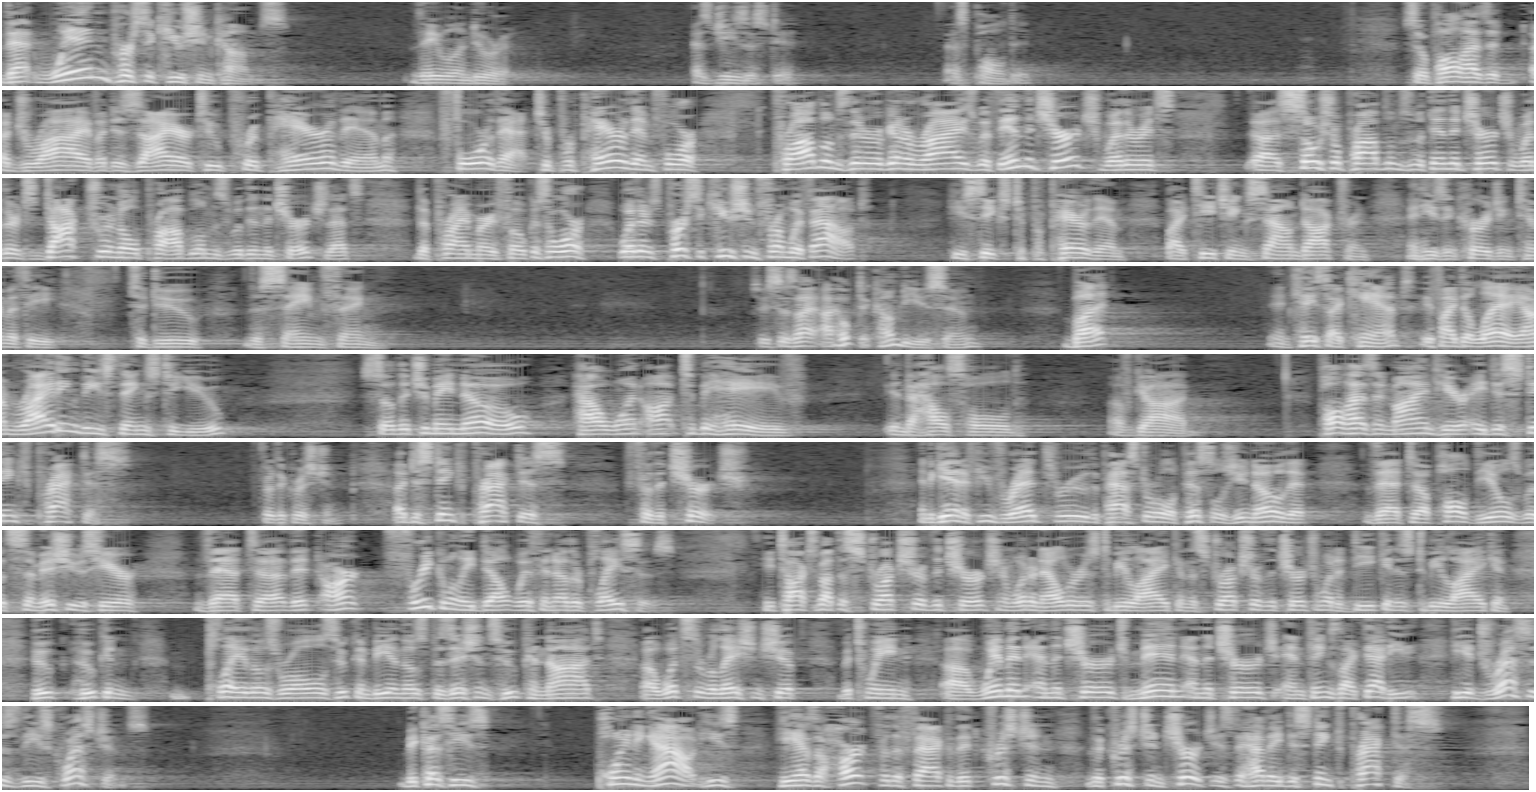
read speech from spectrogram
that when persecution comes, they will endure it, as Jesus did, as Paul did. So Paul has a, a, drive, a desire to prepare them for that, to prepare them for problems that are going to rise within the church, whether it's uh, social problems within the church or whether it's doctrinal problems within the church. That's the primary focus. Or whether it's persecution from without. He seeks to prepare them by teaching sound doctrine, and he's encouraging Timothy to do the same thing. So he says, I, I hope to come to you soon, but in case I can't, if I delay, I'm writing these things to you so that you may know how one ought to behave in the household of God. Paul has in mind here a distinct practice for the Christian, a distinct practice for the church. And again, if you've read through the pastoral epistles, you know that, that uh, Paul deals with some issues here that, uh, that aren't frequently dealt with in other places. He talks about the structure of the church and what an elder is to be like, and the structure of the church and what a deacon is to be like, and who, who can play those roles, who can be in those positions, who cannot, uh, what's the relationship between uh, women and the church, men and the church, and things like that. He, he addresses these questions because he's pointing out, he's, he has a heart for the fact that Christian, the Christian church is to have a distinct practice.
